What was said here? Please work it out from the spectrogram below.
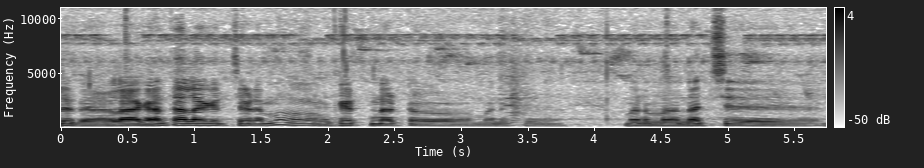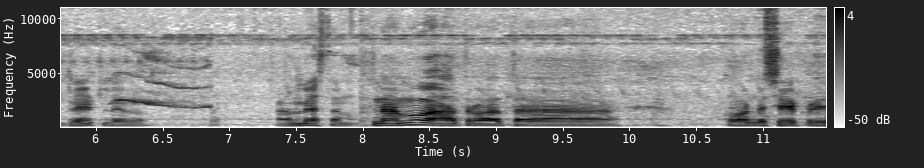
లేదు అలాగంటే అలాగే ఇచ్చేయడము. కెట్టినట్టు మనకి మనం నచ్చే రేట్లు అమ్మేస్తాము. ఇస్తున్నాము ఆ తర్వాత కొండ చేపరి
